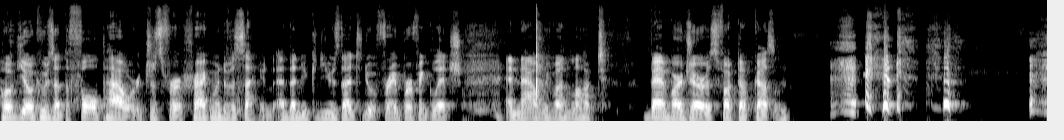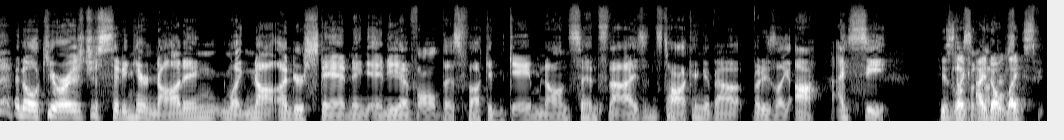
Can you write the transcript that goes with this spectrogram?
Hogyoku's at the full power just for a fragment of a second, and then you could use that to do a frame perfect glitch, and now we've unlocked Bam Margera's fucked up cousin. and Ulquiorra is just sitting here nodding, like not understanding any of all this fucking game nonsense that Aizen's talking about. But he's like, ah, I see. He's like, I don't like sp-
